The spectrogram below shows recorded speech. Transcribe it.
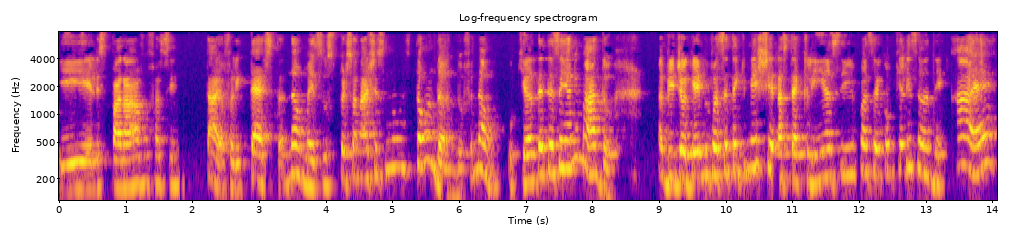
e eles paravam e falavam assim, tá, eu falei, testa. Não, mas os personagens não estão andando. Eu falei, não, o que anda é desenho animado. A videogame você tem que mexer nas teclinhas e fazer com que eles andem. Ah, é?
